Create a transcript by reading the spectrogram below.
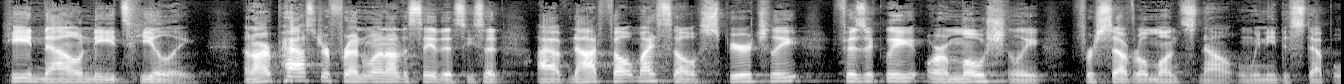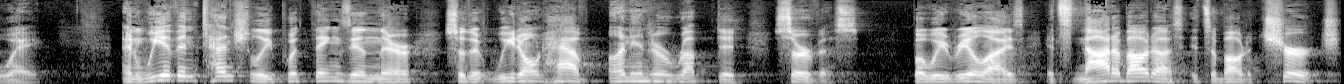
he now needs healing. And our pastor friend went on to say this. He said, I have not felt myself spiritually, physically, or emotionally for several months now, and we need to step away. And we have intentionally put things in there so that we don't have uninterrupted service. But we realize it's not about us, it's about a church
